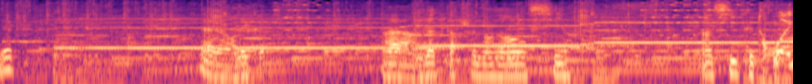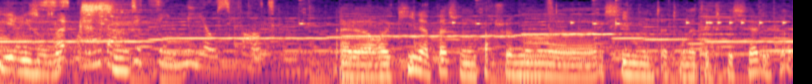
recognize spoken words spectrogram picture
Yep. Alors, les. Ah, un autre parchemin ancien. Ainsi que trois guérisons This is max. all that Ditzy Neo's fault. Alors, euh, qui n'a pas son parchemin euh, Simon, t'as ton attaque spéciale ou pas?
